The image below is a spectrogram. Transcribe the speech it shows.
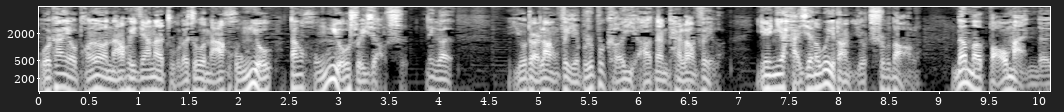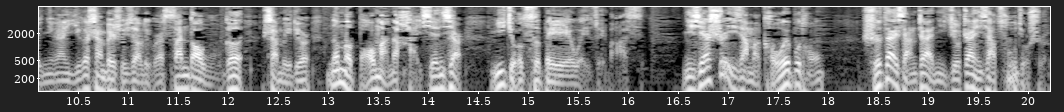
我看有朋友拿回家呢，煮了之后拿红油当红油水饺吃，那个有点浪费，也不是不可以啊，但太浪费了，因为你海鲜的味道你就吃不到了。那么饱满的，你看一个扇贝水饺里边三到五个扇贝丁儿，那么饱满的海鲜馅儿，你就吃百味嘴巴死。你先试一下嘛，口味不同，实在想蘸你就蘸一下醋就是了。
